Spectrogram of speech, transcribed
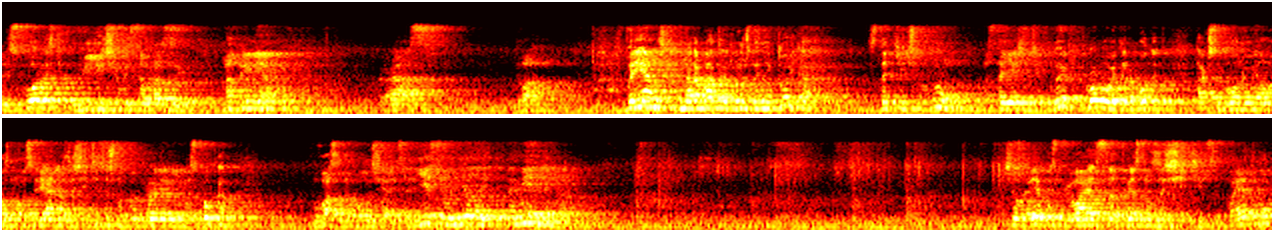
и скорость увеличивается в разы. Например, раз, два. Вариант нарабатывать нужно не только статичную, ну, настоящую технику, но и пробовать работать так, чтобы он имел возможность реально защититься, чтобы вы проверили, насколько у вас это получается. Если вы делаете это медленно, человек успевает, соответственно, защититься. Поэтому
